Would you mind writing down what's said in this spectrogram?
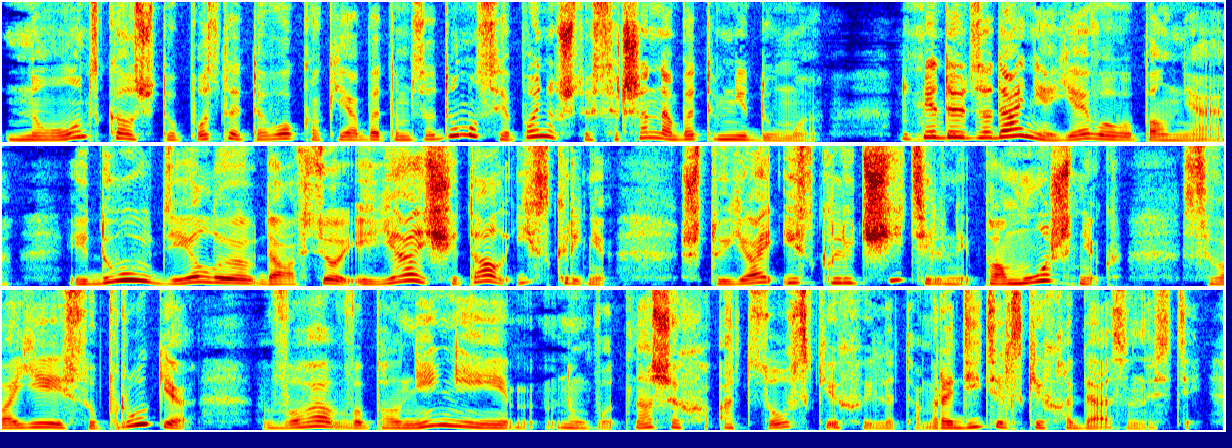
Но он сказал, что после того, как я об этом задумался, я понял, что я совершенно об этом не думаю. Вот мне дают задание, я его выполняю. Иду, делаю, да, все. И я считал искренне, что я исключительный помощник своей супруги в выполнении ну, вот, наших отцовских или там, родительских обязанностей.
